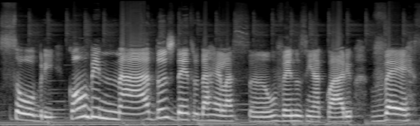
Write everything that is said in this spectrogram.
sobre combinados dentro da relação, Vênus em Aquário, versus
